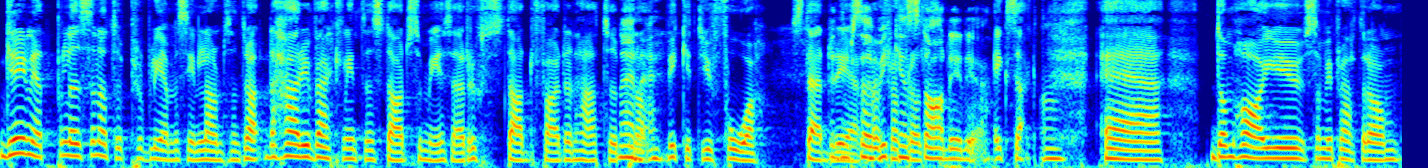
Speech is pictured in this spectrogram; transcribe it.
Grejen är att polisen har typ problem med sin larmcentral. Det här är ju verkligen inte en stad som är så här rustad för den här typen Nej, av, nej. vilket ju få städer är. men vilken stad är det? Exakt. Eh, de har ju, som vi pratade om,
